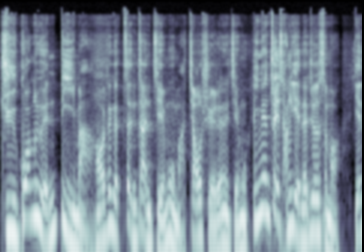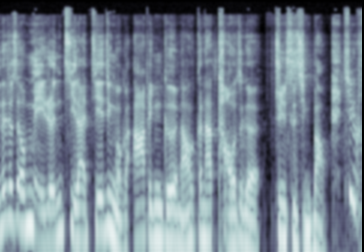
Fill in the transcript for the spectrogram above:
举光原地嘛，哦，那个政战节目嘛，教学的那节目里面最常演的就是什么？演的就是有美人计来接近某个阿兵哥，然后跟他套这个军事情报。举光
